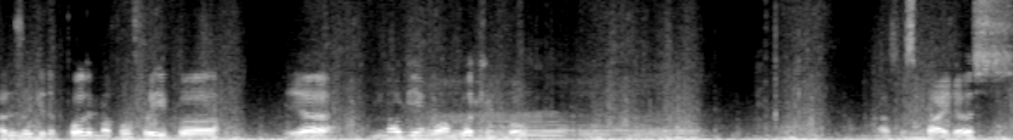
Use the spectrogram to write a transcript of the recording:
At least I get a polymer for free, but yeah, not getting what I'm looking for. That's the spiders.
